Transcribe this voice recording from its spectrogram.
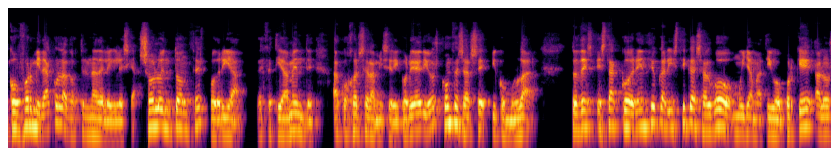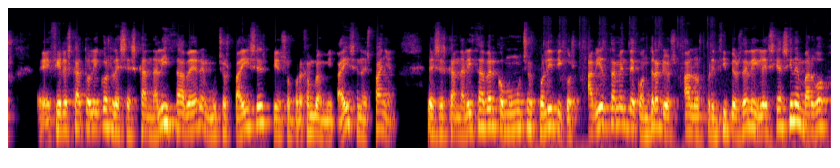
conformidad con la doctrina de la Iglesia. Solo entonces podría efectivamente acogerse a la misericordia de Dios, confesarse y comulgar. Entonces, esta coherencia eucarística es algo muy llamativo, porque a los eh, fieles católicos les escandaliza ver en muchos países, pienso por ejemplo en mi país, en España, les escandaliza ver cómo muchos políticos abiertamente contrarios a los principios de la Iglesia, sin embargo,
